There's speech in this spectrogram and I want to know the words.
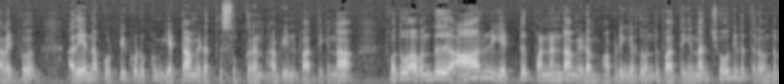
தலைப்பு. அது என்ன கொட்டி கொடுக்கும் எட்டாம் இடத்து சுக்கிரன் அப்படின்னு பார்த்தீங்கன்னா பொதுவாக வந்து ஆறு எட்டு பன்னெண்டாம் இடம் அப்படிங்கிறது வந்து பார்த்திங்கன்னா ஜோதிடத்தில் வந்து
